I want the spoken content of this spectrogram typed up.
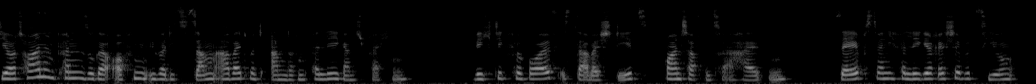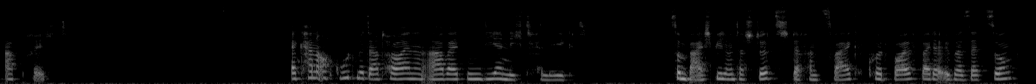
Die Autorinnen können sogar offen über die Zusammenarbeit mit anderen Verlegern sprechen. Wichtig für Wolf ist dabei stets, Freundschaften zu erhalten, selbst wenn die verlegerische Beziehung abbricht. Er kann auch gut mit Autorinnen arbeiten, die er nicht verlegt. Zum Beispiel unterstützt Stefan Zweig Kurt Wolf bei der Übersetzung,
